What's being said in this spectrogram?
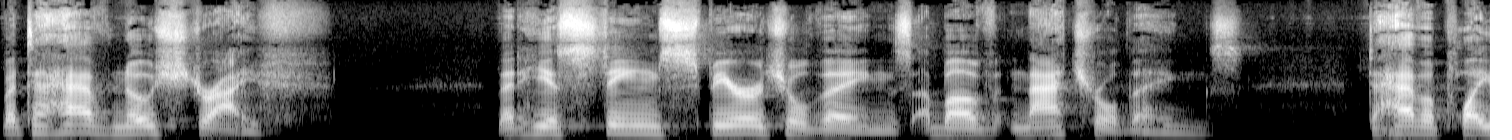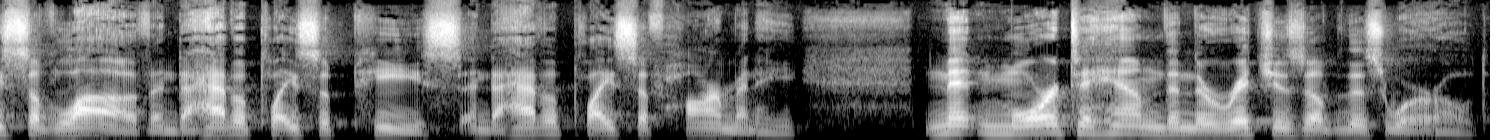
But to have no strife, that he esteems spiritual things above natural things, to have a place of love and to have a place of peace and to have a place of harmony meant more to him than the riches of this world.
